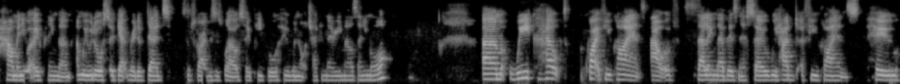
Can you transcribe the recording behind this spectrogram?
how many were opening them. And we would also get rid of dead subscribers as well. So people who were not checking their emails anymore um, we helped quite a few clients out of selling their business. So we had a few clients who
